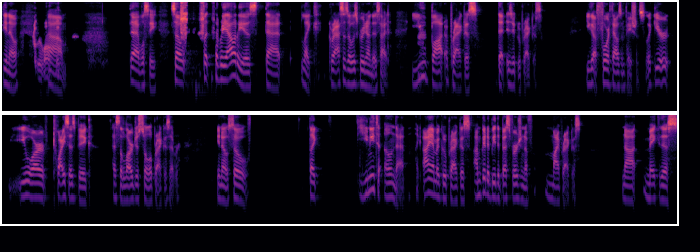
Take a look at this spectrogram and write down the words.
you know, um, yeah, we'll see. So, but the reality is that like grass is always greener on this side. You bought a practice that is a group practice. You got 4,000 patients. Like you're, you are twice as big as the largest solo practice ever. You know, so like you need to own that. Like I am a group practice. I'm going to be the best version of my practice, not make this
